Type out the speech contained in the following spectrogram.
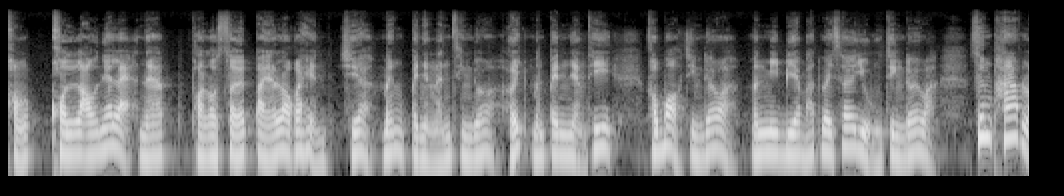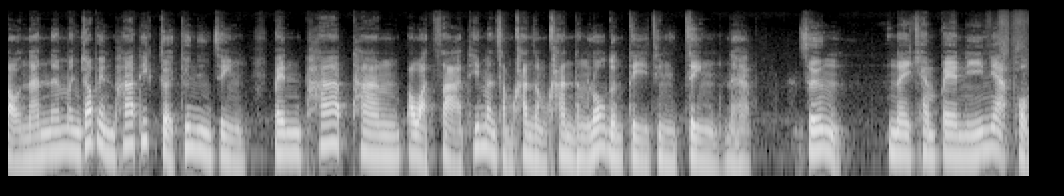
ของคนเราเนี่ยแหละนะครับ พอเรา search ไปแล้วเราก็เห็นเชี่ยแม่งเป็นอย่างนั้นจริงด้วยว่ะเฮ้ยมันเป็นอย่างที่เขาบอกจริงด้วยว่ะมันมีเบียร์ Budweiser อยู่จริงด้วยว่ะซึ่งภาพเหล่านั้นนะมันก็เป็นภาพที่เกิดขึ้นจริง ๆ เป็นภาพทางประวัติศาสตร์ที่มันสำคัญสำคัญทางโลกดนตรีจริง ๆ นะครับ ซึ่งในแคมเปญนี้เนี่ยผม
